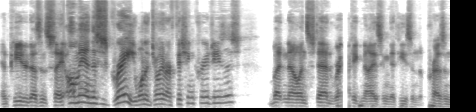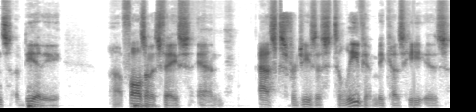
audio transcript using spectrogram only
and Peter doesn't say, Oh man, this is great. You want to join our fishing crew, Jesus? But no, instead, recognizing that he's in the presence of deity, uh, falls on his face and asks for Jesus to leave him because he is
